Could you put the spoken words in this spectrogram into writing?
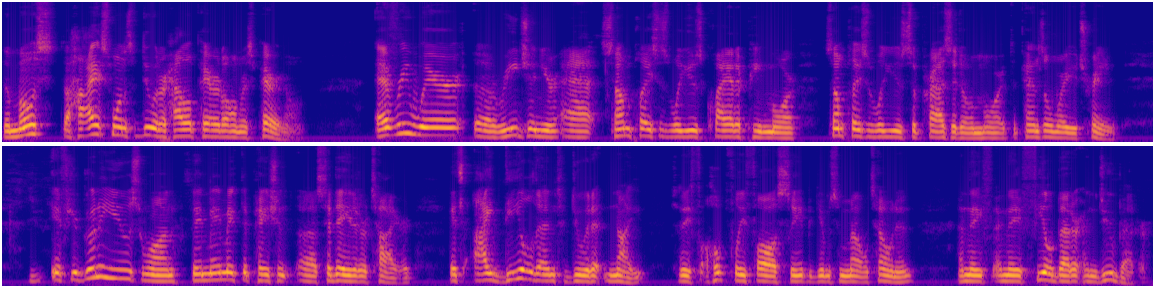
The most, the highest ones to do it are haloperidol and risperidone. Everywhere uh, region you're at, some places will use quetiapine more, some places will use ziprasidone more. It depends on where you train. If you're going to use one, they may make the patient uh, sedated or tired. It's ideal then to do it at night, so they f- hopefully fall asleep give them some melatonin, and they and they feel better and do better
